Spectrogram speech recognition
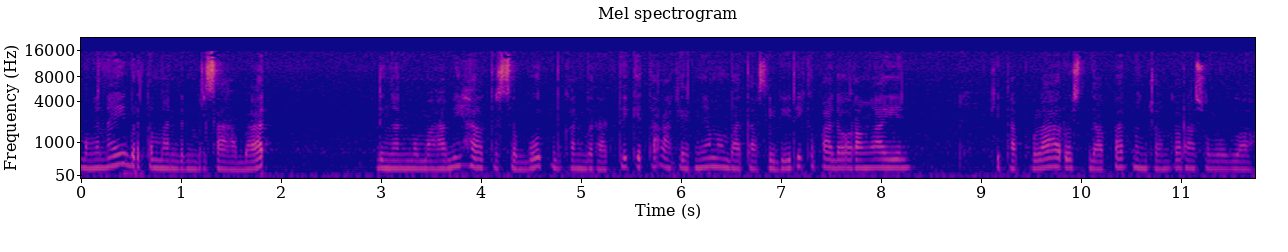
Mengenai berteman dan bersahabat, dengan memahami hal tersebut bukan berarti kita akhirnya membatasi diri kepada orang lain. Kita pula harus dapat mencontoh Rasulullah.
